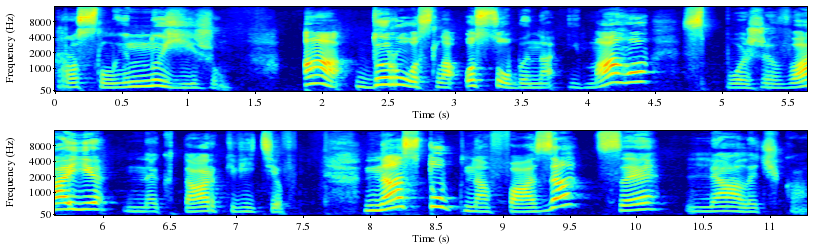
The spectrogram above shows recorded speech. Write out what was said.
рослинну їжу. А доросла особина імаго споживає нектар квітів. Наступна фаза це лялечка.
